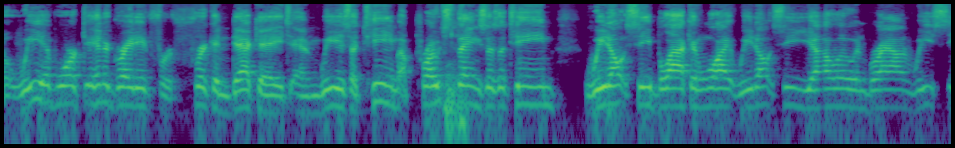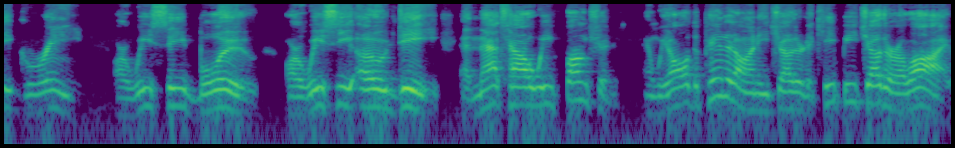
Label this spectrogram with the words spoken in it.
but we have worked integrated for freaking decades and we as a team approach things as a team. We don't see black and white. We don't see yellow and brown. We see green or we see blue or we see od and that's how we function. And we all depended on each other to keep each other alive.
